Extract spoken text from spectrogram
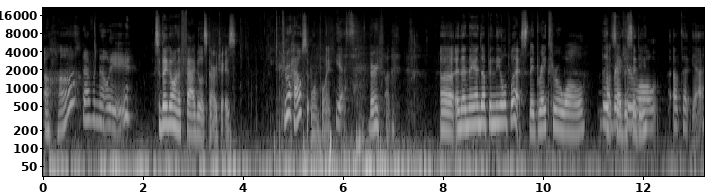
uh huh. definitely. So they go on a fabulous car chase through a house at one point. Yes. Very fun. Uh, and then they end up in the Old West. They break through a wall, They Outside break the through a city. wall outside, yeah.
